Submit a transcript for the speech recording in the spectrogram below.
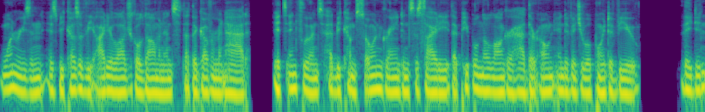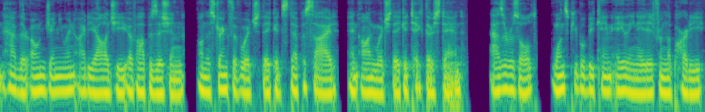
One reason is because of the ideological dominance that the government had. Its influence had become so ingrained in society that people no longer had their own individual point of view. They didn't have their own genuine ideology of opposition, on the strength of which they could step aside and on which they could take their stand. As a result, once people became alienated from the party,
